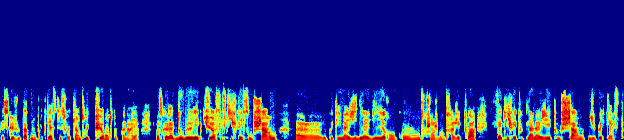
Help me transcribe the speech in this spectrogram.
Parce que je veux pas que mon podcast soit qu'un truc pur entrepreneuriat. Je pense que la double lecture, c'est ce qui fait son charme euh, le côté magie de la vie, rencontre, changement de trajectoire, c'est ça qui fait toute la magie et tout le charme du podcast.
